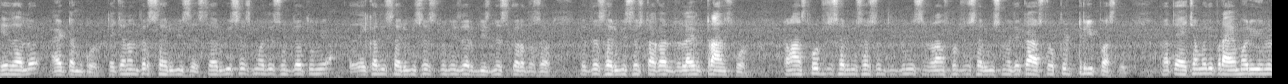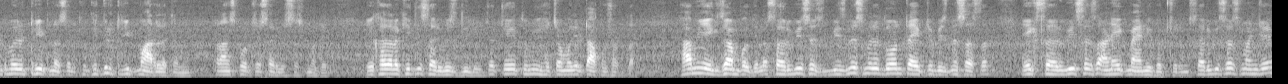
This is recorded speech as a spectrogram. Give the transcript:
हे झालं ॲटम कोड त्याच्यानंतर सर्व्हिसेस सर्व्हिसेसमध्ये सुद्धा तुम्ही एखादी सर्व्हिसेस तुम्ही जर बिझनेस करत असाल तर त्या सर्व्हिसेस टाका लाईक ट्रान्सपोर्ट ट्रान्सपोर्टची सर्व्हिस असेल तर तुम्ही ट्रान्सपोर्टच्या सर्व्हिसमध्ये काय असतो की ट्रिप असते. आता याच्यामध्ये प्रायमरी युनिटमध्ये ट्रिप नसेल की किती ट्रिप मारल्या तुम्ही ट्रान्सपोर्टच्या सर्व्हिसेसमध्ये एखाद्याला किती सर्व्हिस दिली तर ते तुम्ही ह्याच्यामध्ये टाकू शकता. हा मी एक्झाम्पल दिला. सर्व्हिसेस बिझनेसमध्ये दोन टाईपचे बिझनेस असतात. एक सर्व्हिसेस आणि एक मॅन्युफॅक्चरिंग सर्व्हिसेस म्हणजे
